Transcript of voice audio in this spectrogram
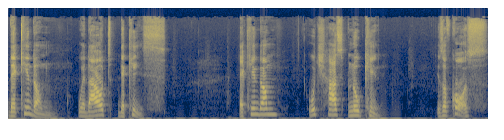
the kingdom without the kings. A kingdom which has no king is, of course,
